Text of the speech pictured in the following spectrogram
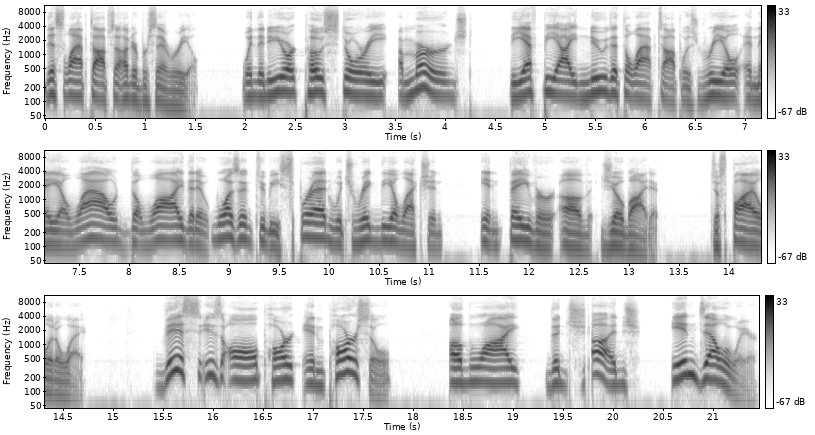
this laptop's 100% real. When the New York Post story emerged, the FBI knew that the laptop was real and they allowed the lie that it wasn't to be spread, which rigged the election in favor of Joe Biden. Just file it away. This is all part and parcel of why the judge in Delaware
